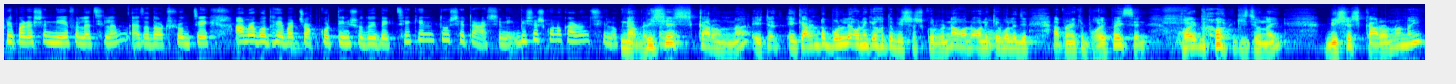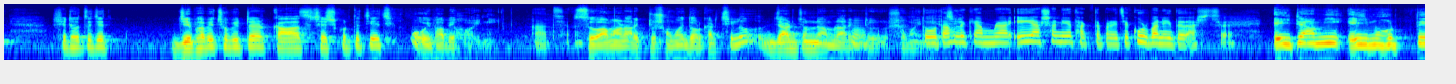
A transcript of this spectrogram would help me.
প্রিপারেশন নিয়ে ফেলেছিলাম অ্যাজ আ দর্শক যে আমরা বোধহয় এবার চক্কর তিনশো দুই দেখছি কিন্তু সেটা আসেনি। বিশেষ কোনো কারণ ছিল না বিশেষ কারণ না। এটা এই কারণটা বললে অনেকে হয়তো বিশ্বাস করবে না। অনেকে বলে যে আপনারা কি ভয় পাইছেন? ভয় পাওয়ার কিছু নাই। বিশেষ কারণও নাই। সেটা হচ্ছে যে যেভাবে ছবিটার কাজ শেষ করতে চেয়েছিলাম ওইভাবে হয়নি। আচ্ছা। সো আমার আরেকটু সময় দরকার ছিল যার জন্য আমরা আরেকটু সময় তো তাহলে কি আমরা এই আশা নিয়ে থাকতে পারি যে কুরবানি ঈদের আসছে? এইটা আমি এই মুহূর্তে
